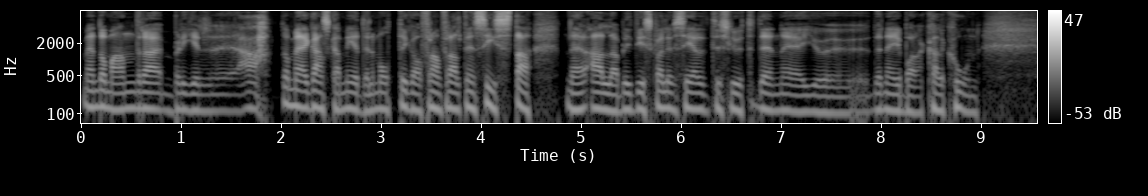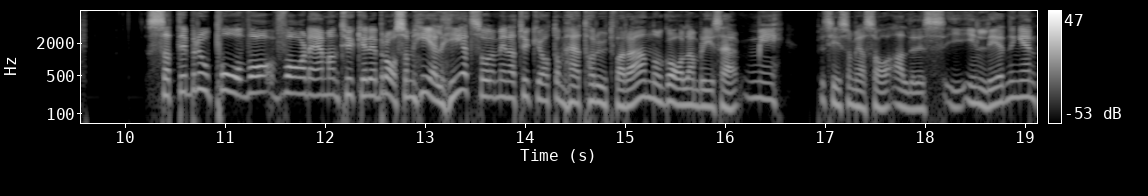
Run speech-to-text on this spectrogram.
men de andra blir, eh, ah, de är ganska medelmåttiga och framförallt den sista när alla blir diskvalificerade till slut, den är ju, den är ju bara kalkon. Så det beror på vad, vad det är man tycker är bra. Som helhet så jag menar, tycker jag att de här tar ut varann och galan blir så här meh, precis som jag sa alldeles i inledningen.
